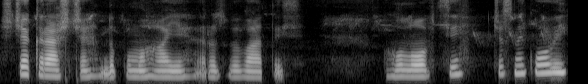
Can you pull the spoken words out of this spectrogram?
ще краще допомагає розвиватись головці чесниковій.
